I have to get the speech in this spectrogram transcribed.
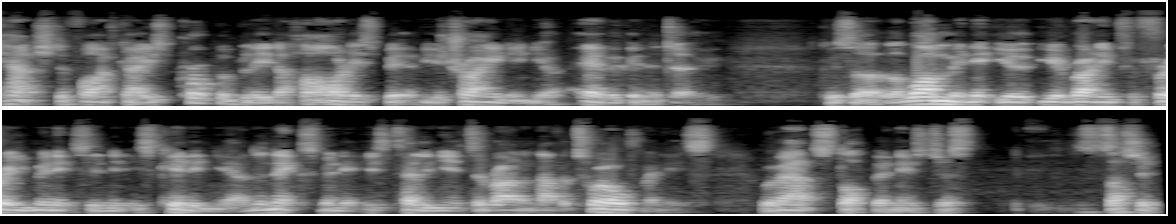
couch the five k is probably the hardest bit of your training you're ever going to do because uh, the one minute you're, you're, running for three minutes and it's killing you, and the next minute is telling you to run another 12 minutes without stopping. It's just such a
